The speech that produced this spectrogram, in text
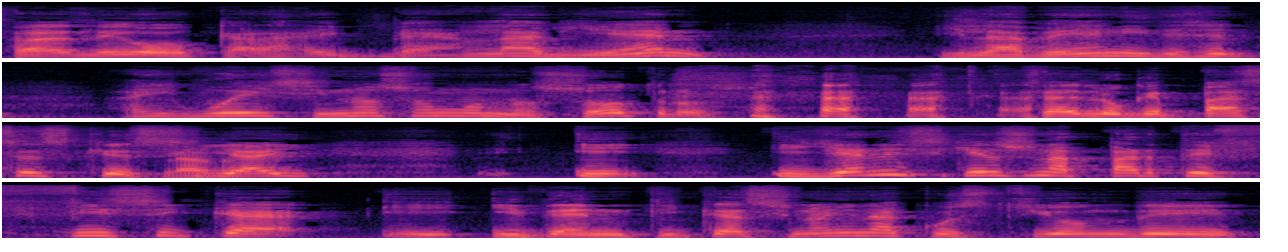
¿Sabes? Le digo, caray, véanla bien. Y la ven y dicen, ay, güey, si no somos nosotros. o sea, lo que pasa es que sí hay, y, ya ni siquiera es una parte física y idéntica, sino hay una cuestión de,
